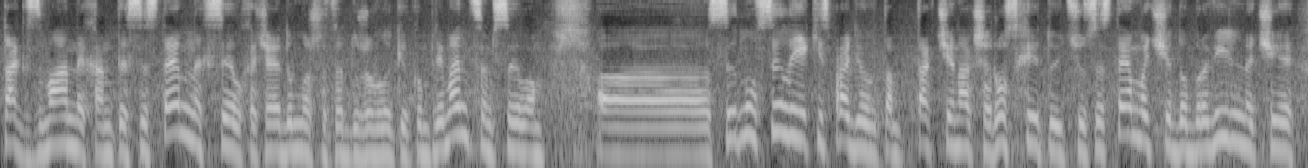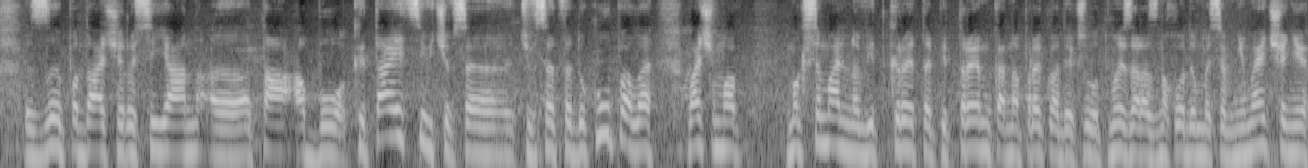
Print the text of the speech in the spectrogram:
так званих антисистемних сил. Хоча я думаю, що це дуже великий комплімент цим силам. Е, ну, сили, які справді там так чи інакше розхитують цю систему, чи добровільно, чи з подачі росіян е, та або китайців, чи все, чи все це докупи. Але бачимо максимально відкрита підтримка. Наприклад, якщо от ми зараз знаходимося в Німеччині,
